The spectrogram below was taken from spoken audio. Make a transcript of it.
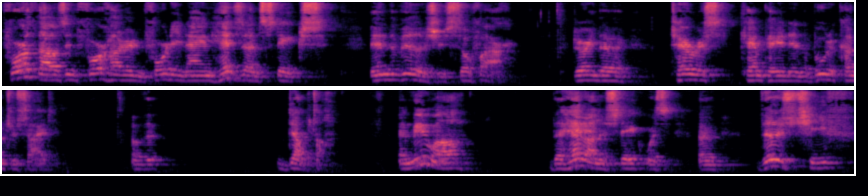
4,449 heads on stakes in the villages so far during the terrorist campaign in the Buddha countryside of the Delta. And meanwhile, the head on the stake was a village chief.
